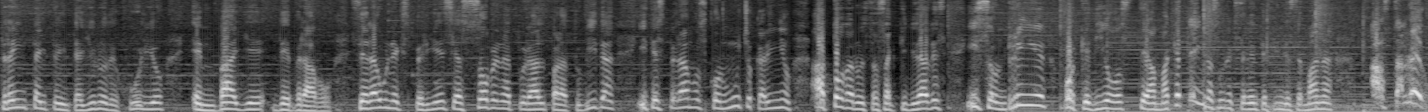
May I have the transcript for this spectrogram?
30 y 31 de julio en Valle de Bravo. Será una experiencia sobrenatural para tu vida y te esperamos con mucho cariño a todas nuestras actividades y sonríe porque Dios te ama. Que tengas un excelente fin de semana. Hasta luego.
